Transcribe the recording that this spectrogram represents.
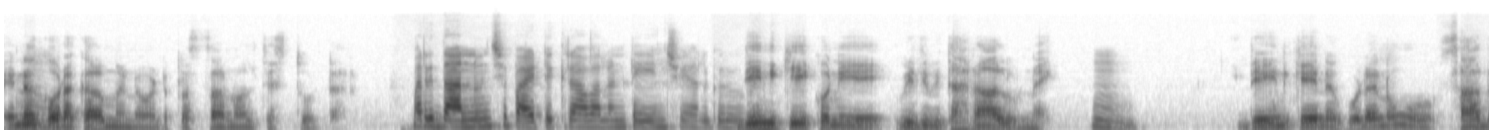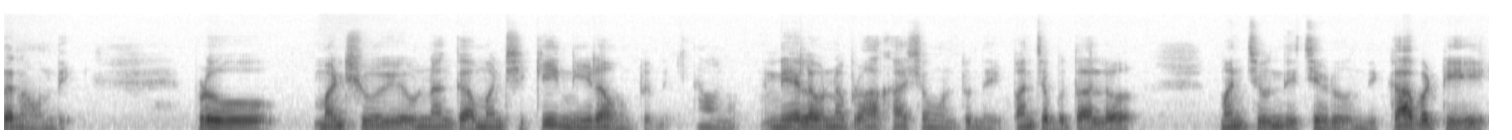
ఎన్నో. రకమైనటువంటి ప్రస్తావనలు తెస్తూ ఉంటారు. మరి దాని నుంచి బయటకు రావాలంటే ఏం చేయాలి దీనికి కొన్ని విధి విధానాలు ఉన్నాయి. దేనికైనా కూడాను సాధన ఉంది. ఇప్పుడు మనిషి ఉన్నాక మనిషికి నీడ ఉంటుంది. నేల ఉన్నప్పుడు ఆకాశం ఉంటుంది. పంచభూతాల్లో మంచి ఉంది చెడు ఉంది. కాబట్టి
